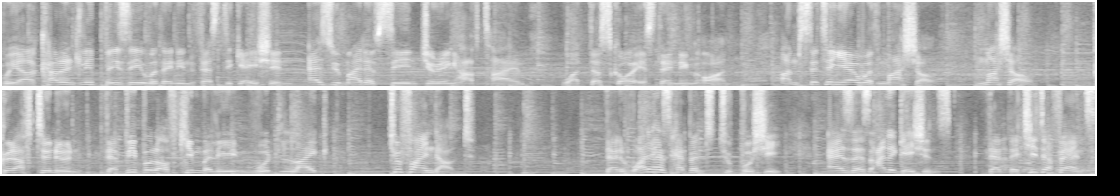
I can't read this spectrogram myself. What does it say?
We are currently busy with an investigation, as you might have seen during halftime, what the score is standing on. I'm sitting here with Marshall. Marshall, good afternoon. The people of Kimberley would like to find out that what has happened to Bushi, as there's allegations that the Cheetah fans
